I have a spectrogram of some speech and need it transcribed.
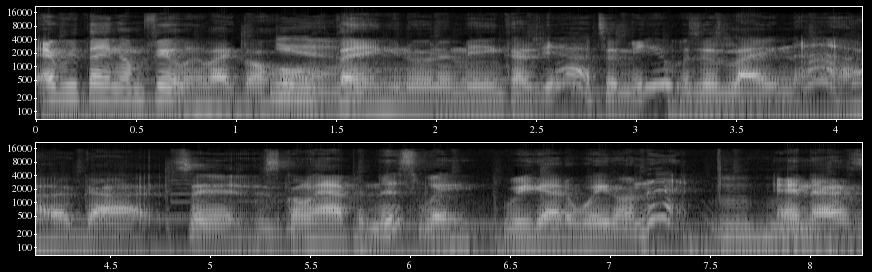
everything I'm feeling, like the whole yeah. thing. You know what I mean? Because yeah, to me it was just like, nah. God said it's gonna happen this way. We gotta wait on that, mm-hmm. and that's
